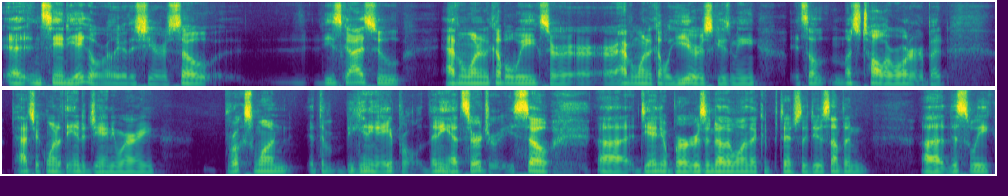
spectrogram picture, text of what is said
in San Diego earlier this year. So these guys who haven't won in a couple weeks or, or, or haven't won in a couple years, excuse me, it's a much taller order. But Patrick won at the end of January. Brooks won at the beginning of April. Then he had surgery. So uh, Daniel Berger's another one that could potentially do something uh, this week.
